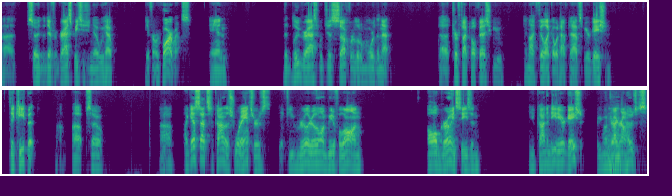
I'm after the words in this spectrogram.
Uh, so the different grass species, you know, we have different requirements, and the bluegrass would just suffer a little more than that uh, turf type tall fescue, and I feel like I would have to have some irrigation to keep it uh, up. So uh, I guess that's the, kind of the short answer. Is if you really really want a beautiful lawn all growing season, you kind of need irrigation, or you're going to drag mm-hmm. around hoses.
